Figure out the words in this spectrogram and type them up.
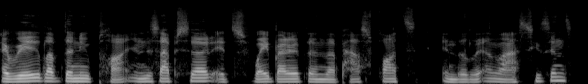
I really love the new plot in this episode. It's way better than the past plots in the last seasons.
